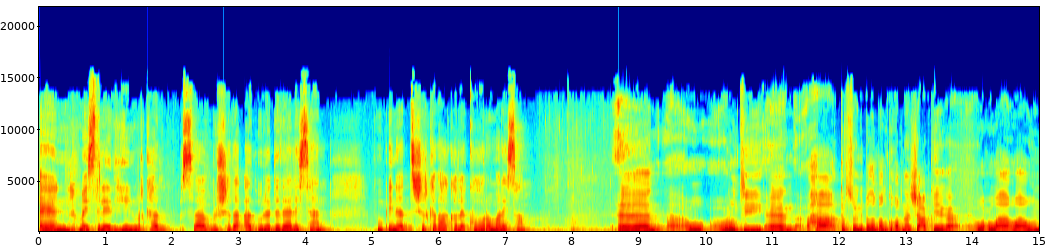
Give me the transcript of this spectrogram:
ma isleedihiin markaad sidaa bulshada aada ula dadaaleysaan inaad shirkadaha kale ka horumareysaan? Runtii haa kalsooni badan baanu ku qabnaa shacabkayaga waa waa un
